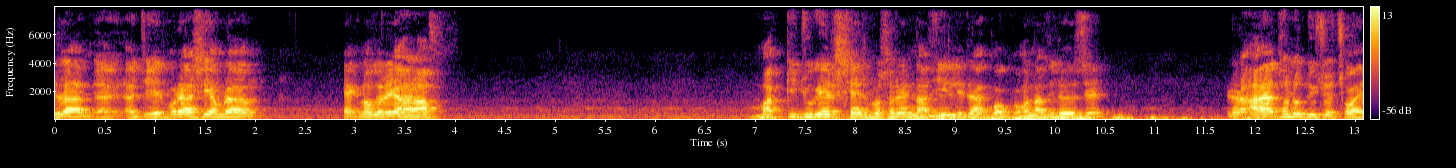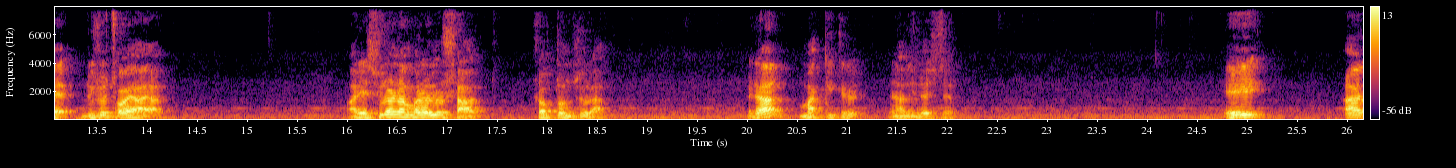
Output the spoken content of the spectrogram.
এটা আচ্ছা এরপরে আসি আমরা এক নজরে আরাফ। মাক্কি যুগের শেষ বছরের নাজিল, এটা কখন নাজিল হয়েছে? এটার আয়াত হলো দুইশো ছয় দুইশো ছয় আয়াত। আর এর সুরা নাম্বার হলো সাত, সপ্তম সুরা। এটা মাক্কিতে নাজিল হয়েছে। এই আর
